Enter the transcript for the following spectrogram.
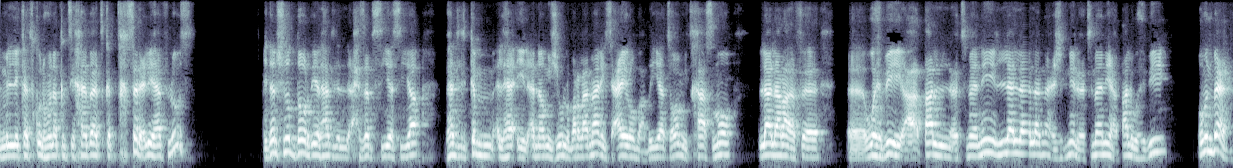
ملي كتكون هناك انتخابات كتخسر عليها فلوس. اذا شنو الدور ديال هذه الأحزاب السياسية بهذا الكم الهائل أنهم يجيو للبرلمان يتعايروا بعضياتهم يتخاصموا. لا لا راه آه، وهبي عطى العثماني لا لا لا ما عجبني العثماني عطى الوهبي ومن بعد؟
